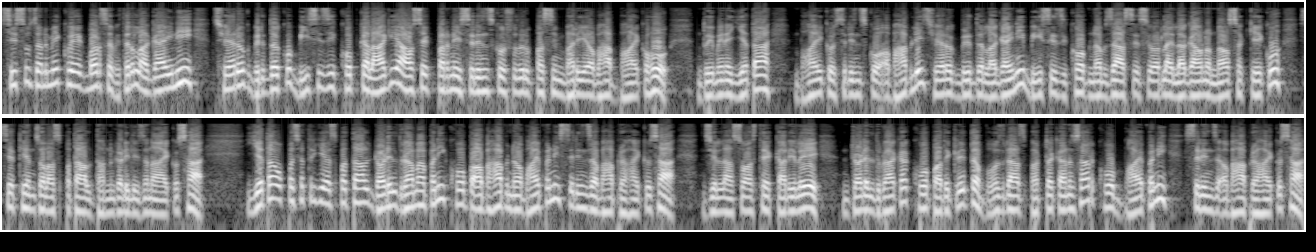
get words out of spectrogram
शिशु जन्मेको एक वर्षभित्र लगाइने क्षयरोग विरूद्धको बीसीजी खोपका लागि आवश्यक पर्ने सिरिन्जको सुदूरपश्चिमभरि अभाव भएको हो। दुई महिना यता भएको सिरिन्जको अभावले क्षयरोग विरूद्ध लगाइने बीसीजी खोप नवजात शिशुहरूलाई लगाउन नसकिएको सेथी अस्पताल धनगढ़ीले जनाएको छ। यता उपक्षेत्रीय अस्पताल डडेलधुरामा पनि खोप अभाव नभए पनि सिरिन्ज अभाव रहेको छ। जिल्ला स्वास्थ्य कार्यालय डडेलधुराका खोप अधिकृत भोजराज भट्टका अनुसार खोप भए पनि सिरिन्ज अभाव रहेको छ।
